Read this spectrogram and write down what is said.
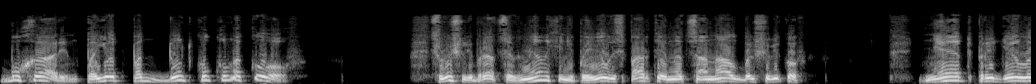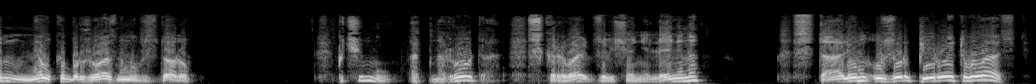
Бухарин поет под дудку кулаков. Слышали, братцы, в Мюнхене появилась партия национал-большевиков. Нет предела мелкобуржуазному вздору. Почему от народа скрывают завещание Ленина? Сталин узурпирует власть.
